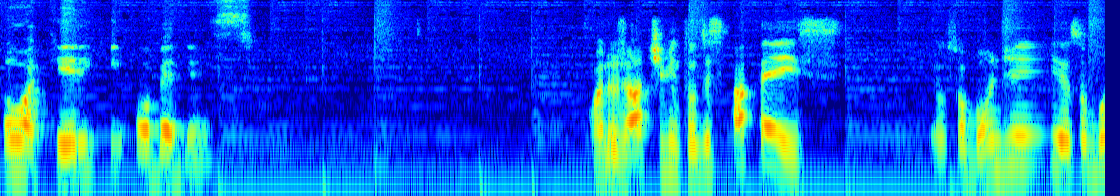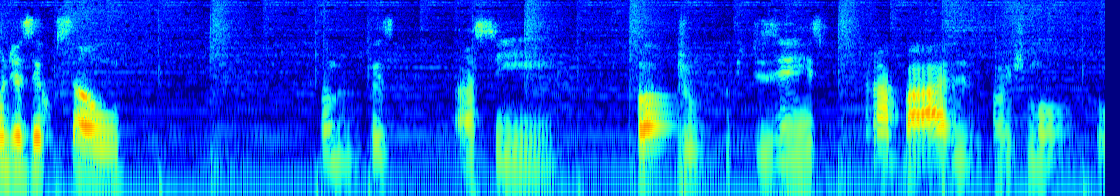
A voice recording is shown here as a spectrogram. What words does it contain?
ou aquele que obedece? Olha, eu já tive em todos esses papéis. Eu sou bom de, eu sou bom de execução. Então, assim, só o que dizem respeito trabalho, então, eu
